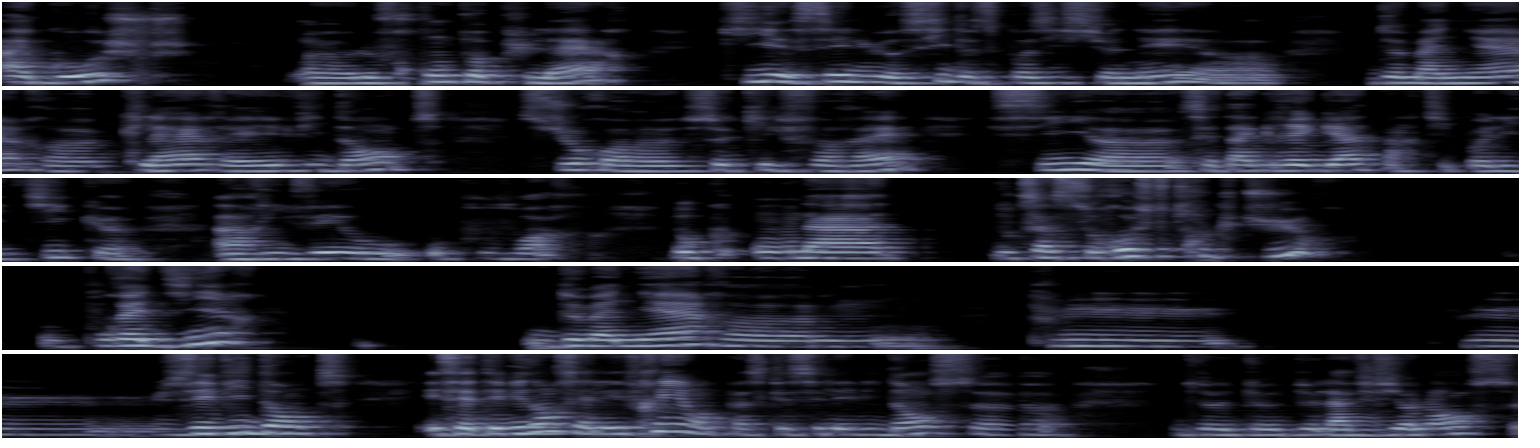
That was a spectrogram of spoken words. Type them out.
à gauche, euh, le Front populaire, qui essaie lui aussi de se positionner euh, de manière euh, claire et évidente sur ce qu'il ferait si cet agrégat de partis politiques arrivait au, pouvoir. Donc, on a, donc ça se restructure, on pourrait dire, de manière plus, plus évidente. Et cette évidence, elle est effrayante parce que c'est l'évidence de, de, la violence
